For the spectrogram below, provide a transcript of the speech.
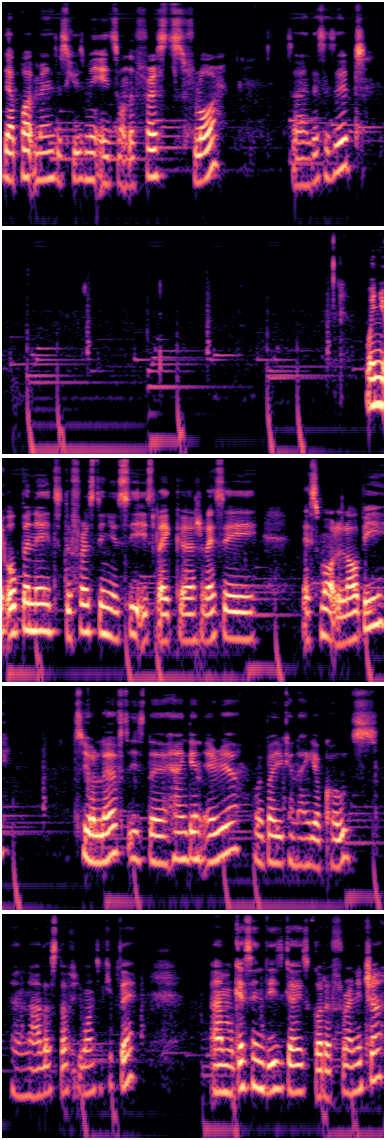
the apartment excuse me is on the first floor. So and this is it when you open it the first thing you see is like uh, should i say a small lobby. To your left is the hanging area whereby you can hang your coats and other stuff you want to keep there. I'm guessing these guys got a furniture.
